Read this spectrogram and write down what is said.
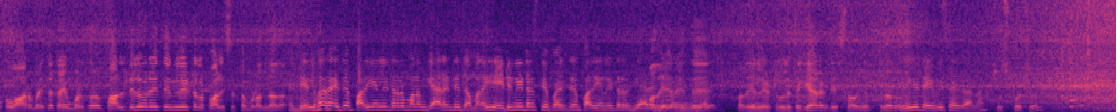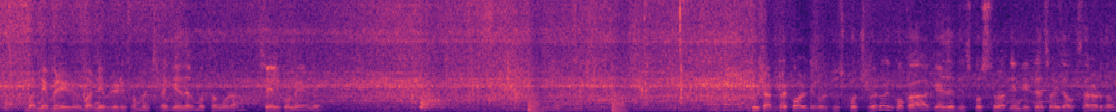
ఒక వారం అయితే టైం పడుతుంది. పాలు డెలివరీ అయితే ఎన్ని లీటర్ల పాలు ఇస్తాం అందాదా? డెలివరీ అయితే పదిహేను లీటర్ మనం గ్యారంటీ ఇద్దాం. మనకి ఎయిటీన్ లీటర్స్ కెపాసిటీ పదిహేను లీటర్ గ్యారంటీ అయితే పదిహేను లీటర్లు అయితే గ్యారంటీ ఇస్తామని చెప్తున్నారు. ఇది హెవీ సైజ్ అన్న? చూసుకోవచ్చు. బన్నీ బ్రీడ్ బన్నీ బ్రీడ్కి సంబంధించిన గేదెలు మొత్తం కూడా సేల్కి వీటి అడ్డర్ క్వాలిటీ కూడా చూసుకోవచ్చు మీరు. ఇంకొక గేదె తీసుకొస్తున్నారు. దీని డీటెయిల్స్ అయితే ఒకసారి అడుగుదాం.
